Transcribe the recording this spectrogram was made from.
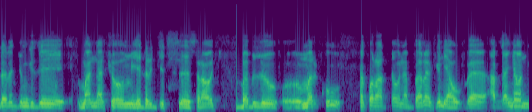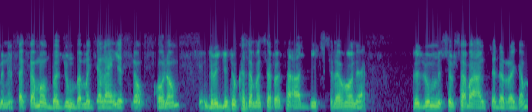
ለረጅም ጊዜ ማናቸውም የድርጅት ስራዎች በብዙ መልኩ ተቆራርጠው ነበረ። ግን ያው በአብዛኛውን የምንጠቀመው በዙም በመገናኘት ነው። ሆኖም ድርጅቱ ከተመሰረተ አዲስ ስለሆነ ብዙም ስብሰባ አልተደረገም።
